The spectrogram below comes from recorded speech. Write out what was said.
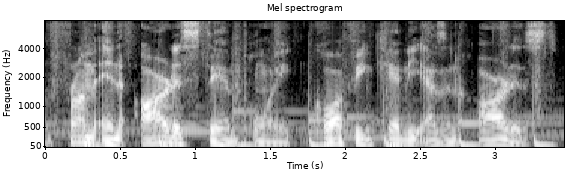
from an artist standpoint, Coffee and Candy as an artist,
